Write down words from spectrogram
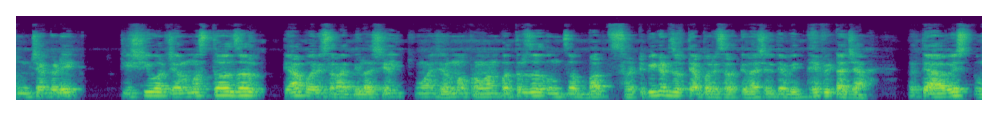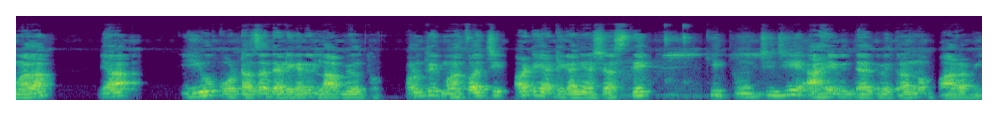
तुमच्याकडे टीशीवर जन्मस्थळ जर त्या परिसरातील असेल किंवा जन्म प्रमाणपत्र जर तुमचं बर्थ सर्टिफिकेट जर त्या परिसरातील असेल त्या विद्यापीठाच्या तर त्यावेळेस तुम्हाला या यू कोटाचा त्या ठिकाणी लाभ मिळतो. परंतु एक महत्वाची अट या ठिकाणी अशी असते की तुमची जी आहे विद्यार्थी मित्रांनो बारावी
